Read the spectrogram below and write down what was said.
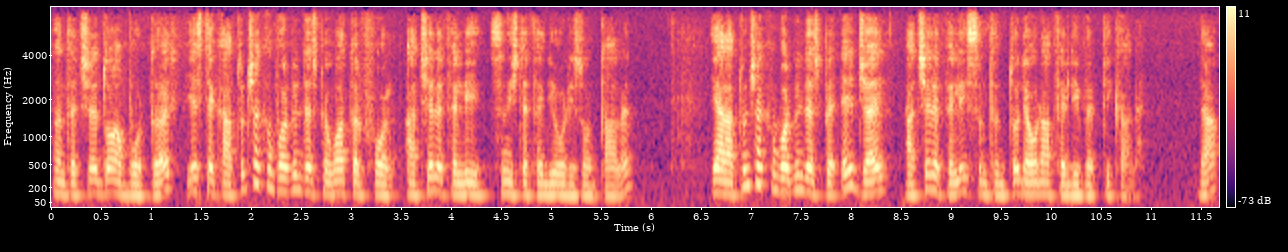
între cele două abordări este că atunci când vorbim despre waterfall, acele felii sunt niște felii orizontale, iar atunci când vorbim despre agile, acele felii sunt întotdeauna felii verticale. Da?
